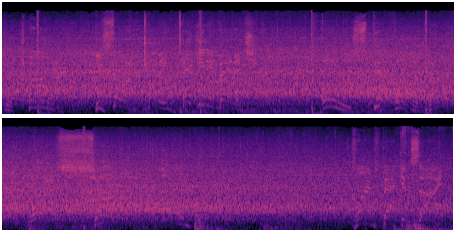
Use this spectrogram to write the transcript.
after count. He saw it coming, taking advantage. Oh, stiff off the top. What a shot. Oh. Climbs back inside.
